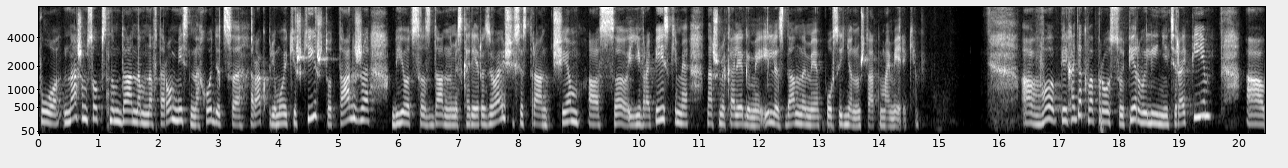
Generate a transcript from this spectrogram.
По нашим собственным данным, на втором месте находится рак прямой кишки, что также бьется с данными скорее развивающихся стран, чем а, с европейскими нашими коллегами или с данными по Соединенным Штатам Америки. А в, переходя к вопросу первой линии терапии, а,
